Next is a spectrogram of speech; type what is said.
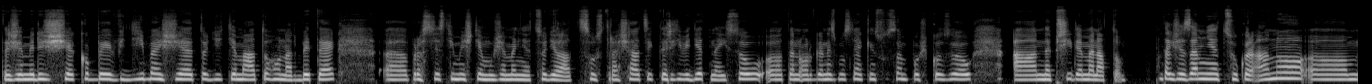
Takže my, když jakoby vidíme, že to dítě má toho nadbytek, eh, prostě s tím ještě můžeme něco dělat. Jsou strašáci, kteří vidět nejsou, eh, ten organismus nějakým způsobem poškozují a nepřijdeme na to. Takže za mě cukr ano, ehm,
